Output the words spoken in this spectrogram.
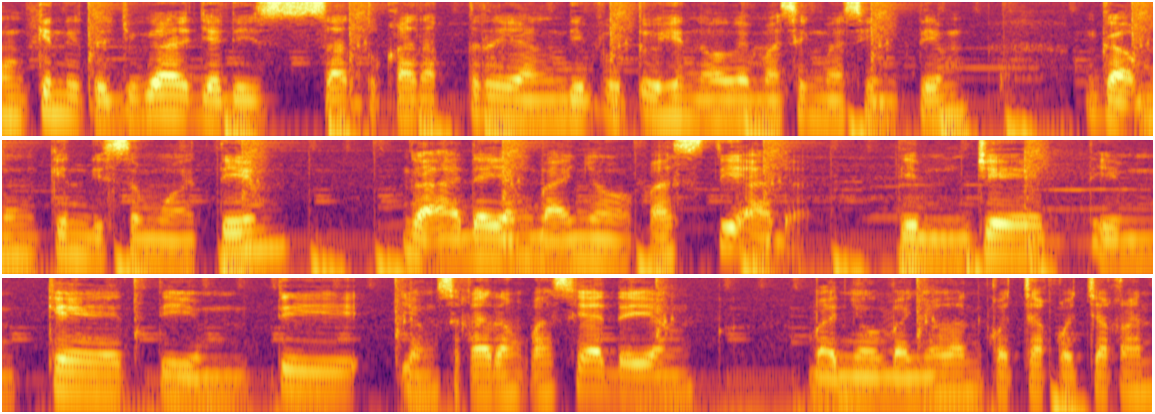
Mungkin itu juga jadi satu karakter yang dibutuhin oleh masing-masing tim. Nggak mungkin di semua tim nggak ada yang banyak pasti ada. Tim J tim K tim T yang sekarang pasti ada yang banyol-banyolan kocak-kocakan.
